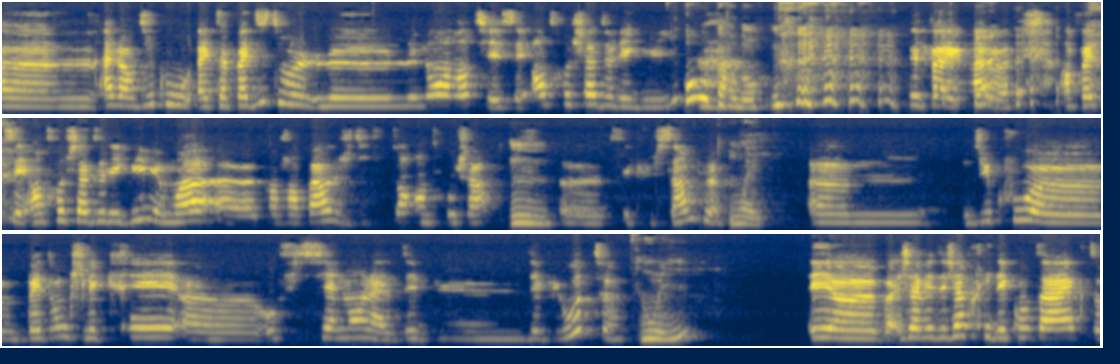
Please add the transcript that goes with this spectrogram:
Euh, alors du coup, tu t'as pas dit tout le, nom en entier, c'est Entre Chats de l'aiguille. Oh pardon. c'est pas grave. En fait, c'est Entre Chats de l'aiguille, mais moi, quand j'en parle, je dis tout le temps Entre Chats. Mmh. c'est plus simple. Oui. Euh, du coup, euh, ben donc je l'ai créé euh, officiellement là début début août. Oui. Et bah, j'avais déjà pris des contacts,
